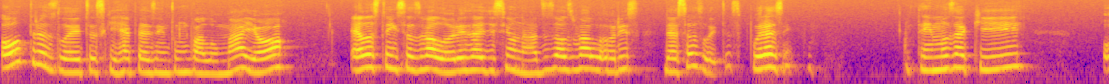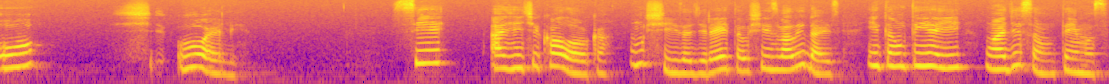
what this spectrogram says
outras letras que representam um valor maior, elas têm seus valores adicionados aos valores dessas letras. Por exemplo, temos aqui o, o L. Se a gente coloca um x à direita, o x vale 10. Então, tem aí uma adição. Temos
